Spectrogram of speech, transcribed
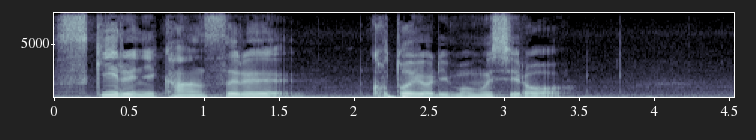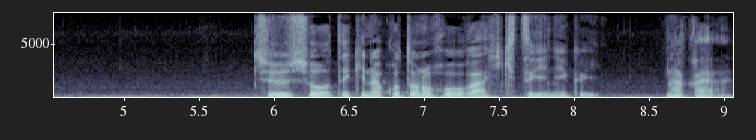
スキルに関することよりもむしろ抽象的なことの方が引き継ぎにくいなんか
